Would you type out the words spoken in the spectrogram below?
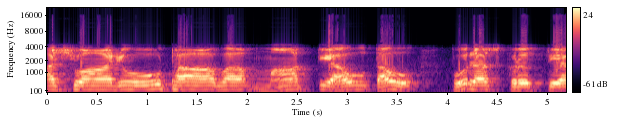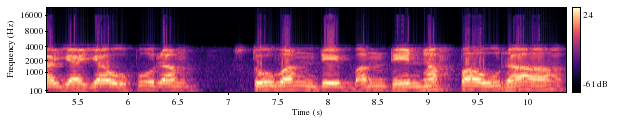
अश्वारूढावमात्यौ तौ पुरस्कृत्य ययौ पुरं स्तुवन्ति बन्दिनः पौरा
